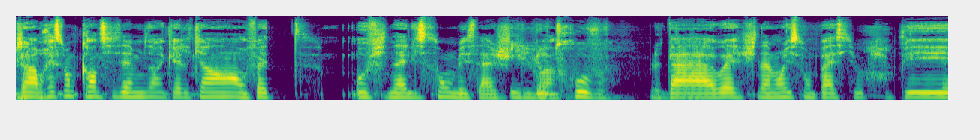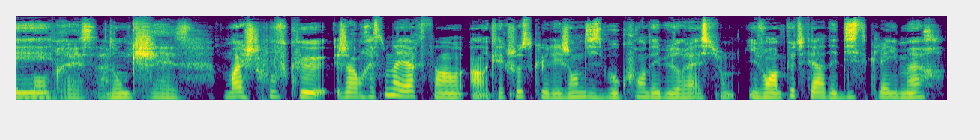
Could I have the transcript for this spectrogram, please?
j'ai l'impression que quand ils aiment bien quelqu'un, en fait, au final, ils sont message. Ils le trouvent. bah ouais, finalement, ils sont pas si occupés. Oh, vrai, ça. Donc, moi, je trouve que j'ai l'impression d'ailleurs que c'est quelque chose que les gens disent beaucoup en début de relation. Ils vont un peu te faire des disclaimers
